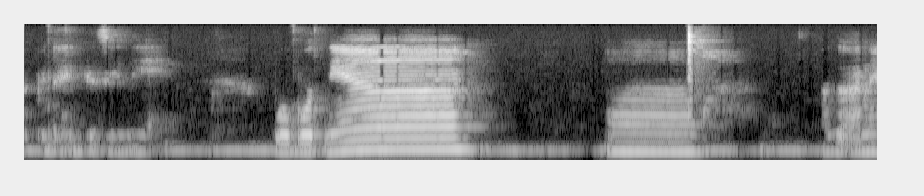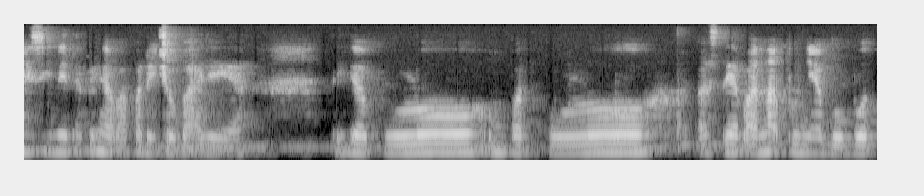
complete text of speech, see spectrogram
Pindahin ke sini. Bobotnya hmm, agak aneh sini tapi nggak apa-apa dicoba aja ya. 30 40 setiap anak punya bobot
